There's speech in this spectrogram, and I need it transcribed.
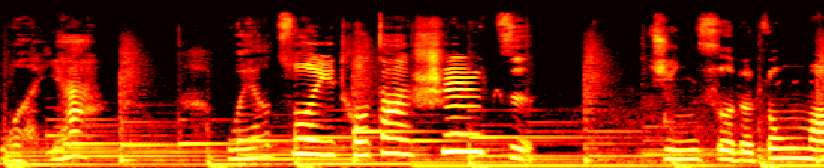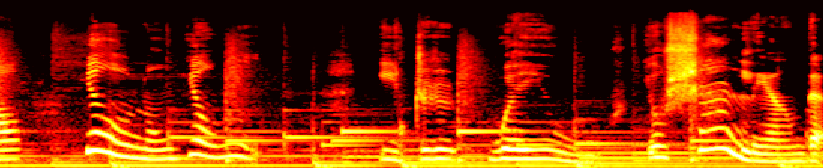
我呀，我要做一头大狮子，金色的鬃毛又浓又密，一只威武又善良的。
